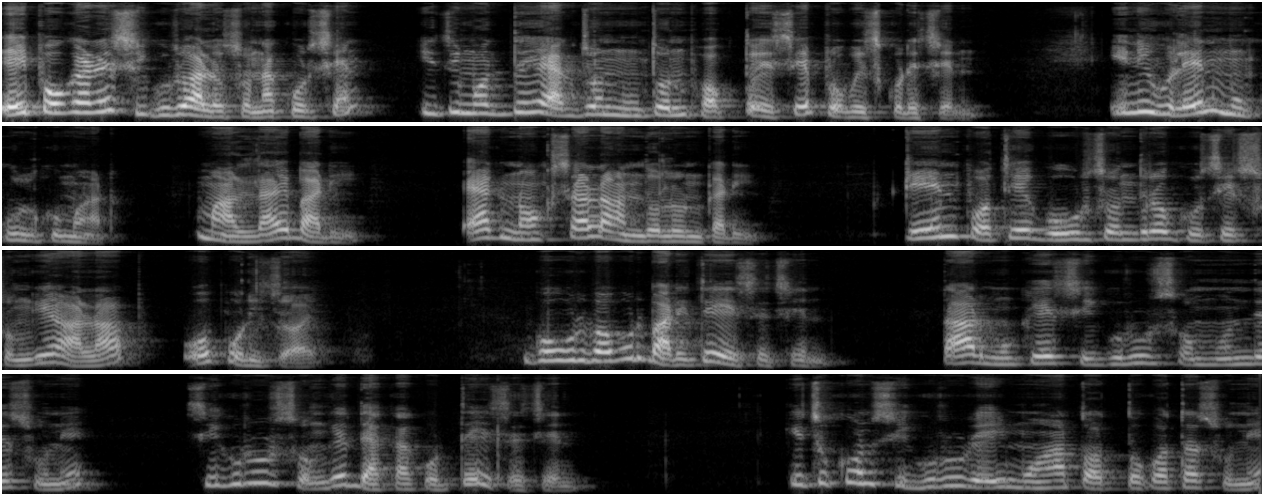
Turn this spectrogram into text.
এই প্রকারে শ্রীগুরু আলোচনা করছেন, ইতিমধ্যে একজন নূতন ভক্ত এসে প্রবেশ করেছেন। ইনি হলেন মুকুল কুমার, মালদায় বাড়ি, এক নকশাল আন্দোলনকারী। ট্রেন পথে গৌরচন্দ্র ঘোষের সঙ্গে আলাপ ও পরিচয়। গৌরবাবুর বাড়িতে এসেছেন। তার মুখে শ্রীগুরুর সম্বন্ধে শুনে শ্রীগুরুর সঙ্গে দেখা করতে এসেছেন। কিছুক্ষণ শ্রীগুরুর এই মহা তত্ত্বকথা শুনে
